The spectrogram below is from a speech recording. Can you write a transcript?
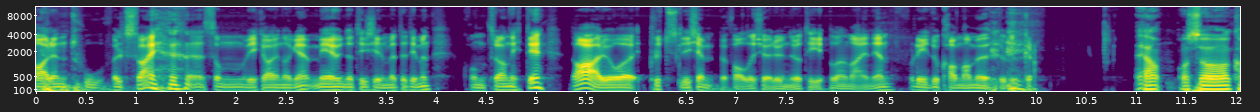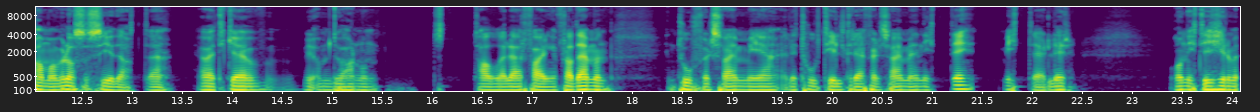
har en tofeltsvei, som vi ikke har i Norge, med 110 km i timen kontra 90, da er det jo plutselig kjempefarlig å kjøre 110 på den veien igjen. Fordi du kan ha møteulykker, da. Ja, og så kan man vel også si det at eh, Jeg vet ikke om du har noen tall eller erfaringer fra det, men en tofeltsvei med, eller to til trefeltsvei med 90 midtdeler og 90 km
